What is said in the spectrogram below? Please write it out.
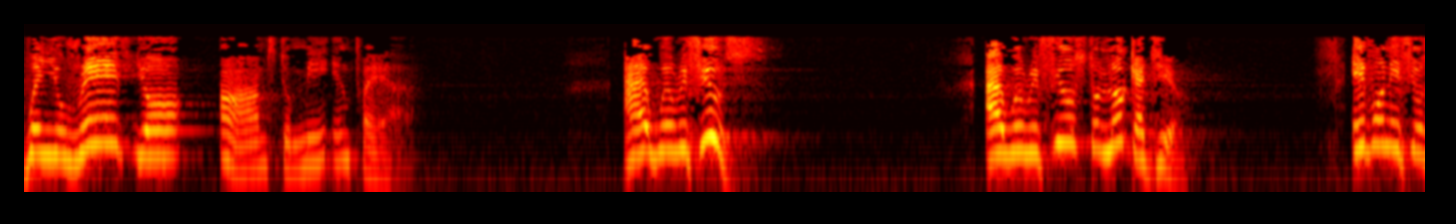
when you raise your arms to me in prayer, I will refuse I will refuse to look at you. Even if you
